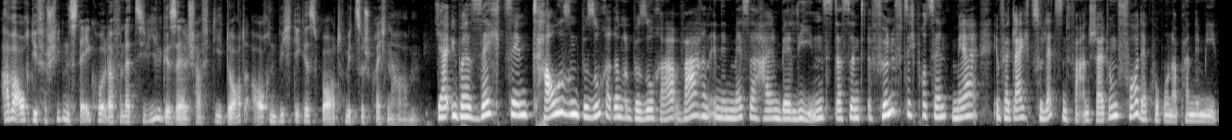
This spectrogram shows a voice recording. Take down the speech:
aber auch die verschiedenen Stakeholder von der Zivilgesellschaft, die dort auch ein wichtiges Wort mitzusprechen haben. Ja, über 16.000 Besucherinnen und Besucher waren in den Messehallen Berlins. Das sind 50 Prozent mehr im Vergleich zur letzten Veranstaltung vor der Corona-Pandemie.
